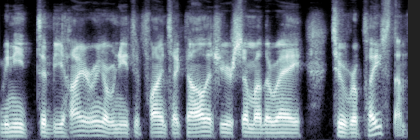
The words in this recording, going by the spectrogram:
We need to be hiring or we need to find technology or some other way to replace them.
